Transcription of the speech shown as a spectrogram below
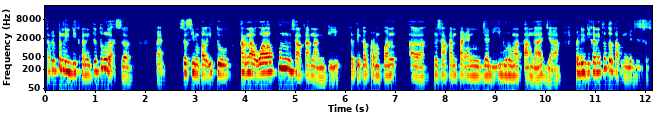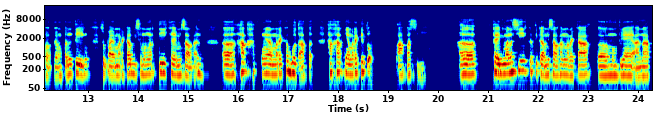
Tapi pendidikan itu tuh nggak se sesimpel itu karena walaupun misalkan nanti ketika perempuan uh, misalkan pengen jadi ibu rumah tangga aja, pendidikan itu tetap menjadi sesuatu yang penting supaya mereka bisa mengerti kayak misalkan uh, hak-haknya mereka buat apa, hak-haknya mereka itu apa sih? Uh, kayak gimana sih ketika misalkan mereka uh, mempunyai anak,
